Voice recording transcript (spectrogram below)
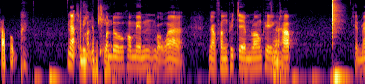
ครับ ผม เนี่ยชนิดคนน้ำเค็มคนดูคอมเมนต์บอกว่า อยากฟังพี่เจมส์ร้องเพลงอ่าครับ เห็นไหม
